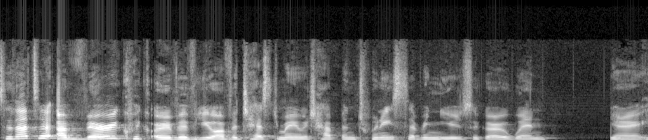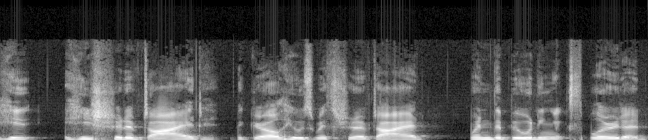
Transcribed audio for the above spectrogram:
So that's a, a, very quick overview of a testimony which happened 27 years ago when, you know, he he should have died. The girl he was with should have died when the building exploded.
